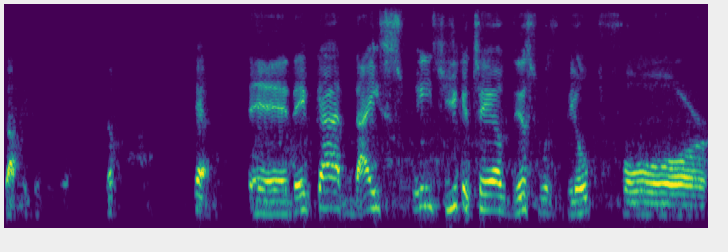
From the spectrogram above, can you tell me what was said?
Dr. Gabriel. Yeah, and they've got nice suites. You can tell this was built for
